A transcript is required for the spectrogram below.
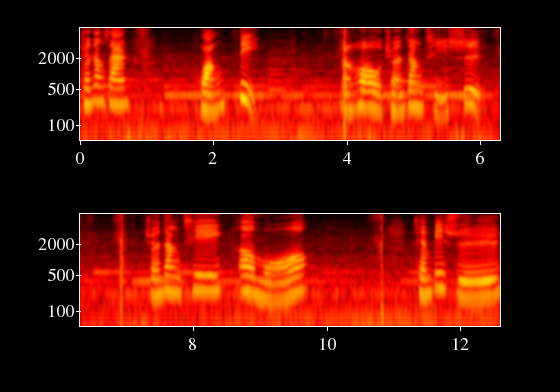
权杖三，皇帝，然后权杖骑士，权杖七。恶魔、钱币十、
